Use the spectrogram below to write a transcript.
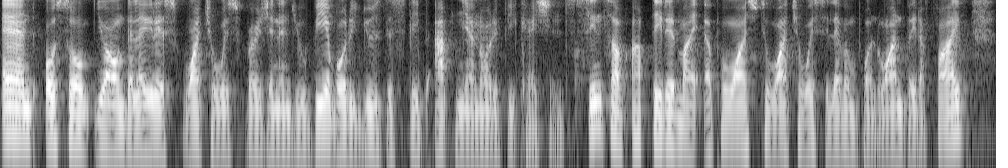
And also you're on the latest watchOS version and you'll be able to use the sleep apnea notifications. Since i've updated my apple watch to watchOS 11.1 beta 5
